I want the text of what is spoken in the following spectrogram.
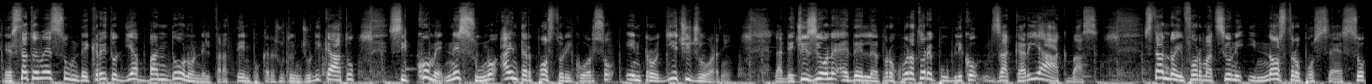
è stato emesso un decreto di abbandono nel frattempo cresciuto in giudicato, siccome nessuno ha interposto ricorso entro dieci giorni. La decisione è del procuratore pubblico Zaccaria Akbas. Stando a informazioni in nostro possesso,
